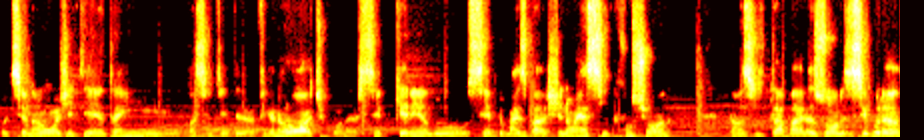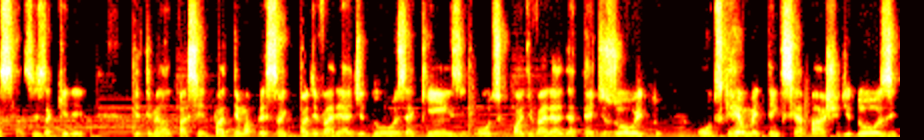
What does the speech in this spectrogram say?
Porque senão a gente entra em. o paciente entra, fica neurótico, né? Sempre querendo sempre o mais baixo. E não é assim que funciona. Então, a gente trabalha zonas de segurança. Às vezes, aquele determinado paciente pode ter uma pressão que pode variar de 12 a 15, outros que podem variar de até 18, outros que realmente tem que ser abaixo de 12,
